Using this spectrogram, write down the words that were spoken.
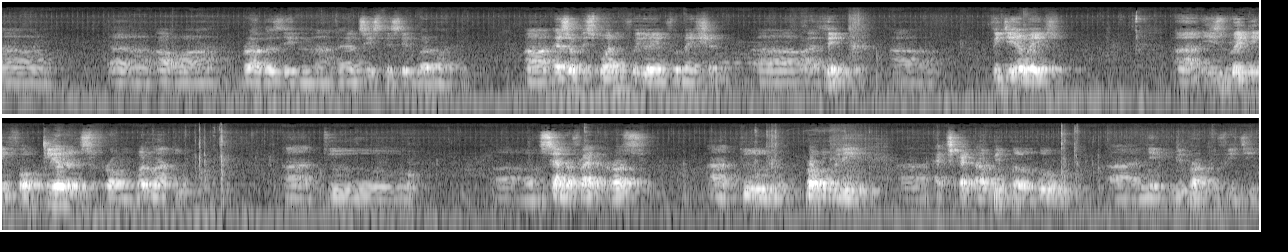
uh, uh, our brothers in uh, and sisters in Vanuatu. As of this morning, for your information, I think uh, uh, is waiting for clearance from Vanuatu to uh, send a flight across uh, to probably uh, extract our people who uh, need to be brought to Fiji.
